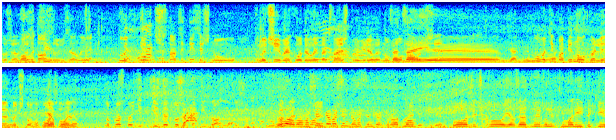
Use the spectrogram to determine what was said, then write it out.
теж, Молодці. взяли. Ну, 16 тисяч, ну, вночі виходили, так знаєш, провірили, ну, це бомба цей, вообще. е, як він Ну, називається? типа бінокль ночного бачення. Я понял. Ну просто їздять теж в такій задниці, щоб... Ну, Голова, капець, машинка, машинка, машинка, акуратно. Ой, іди сюди. Божечку, я вже одвиг, вони такі малі, такі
